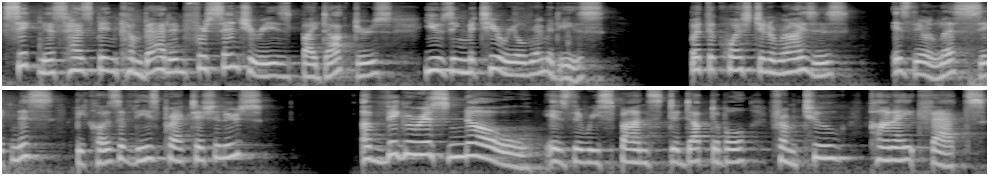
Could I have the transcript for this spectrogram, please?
Sickness has been combated for centuries by doctors using material remedies. But the question arises is there less sickness because of these practitioners? A vigorous no is the response deductible from two connate facts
